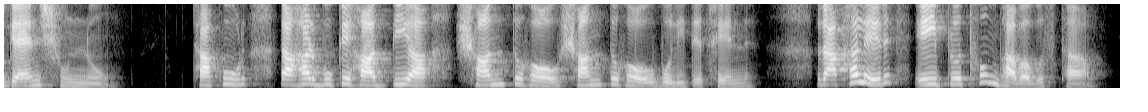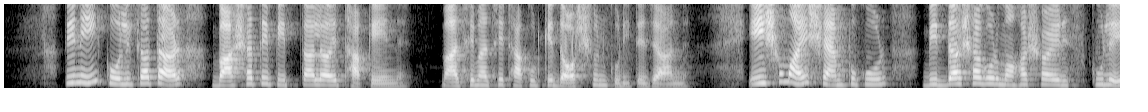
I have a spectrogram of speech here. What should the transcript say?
জ্ঞান শূন্য। ঠাকুর তাহার বুকে হাত দিয়া শান্ত হও শান্ত হও বলিতেছেন। রাখালের এই প্রথম ভাবাবস্থা। তিনি কলকাতার বাসাতে পিত্তালয় থাকেন। মাঝে মাঝে ঠাকুরকে দর্শন করিতে যান। এই সময় শ্যামপুকুর বিদ্যাসাগর মহাশয়ের স্কুলে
